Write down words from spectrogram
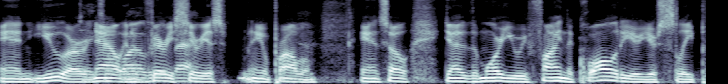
and you are Takes a now in a very serious you know problem. And so, you know, the more you refine the quality of your sleep.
